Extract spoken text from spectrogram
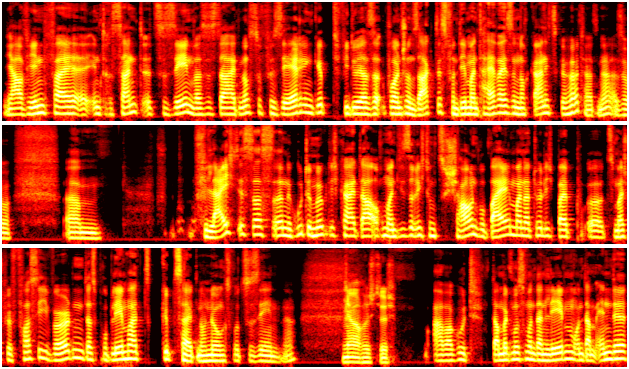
Ja, auf jeden Fall äh, interessant äh, zu sehen, was es da halt noch so für Serien gibt, wie du ja vorhin schon sagtest, von denen man teilweise noch gar nichts gehört hat. Ne? Also ähm, vielleicht ist das äh, eine gute Möglichkeit, da auch mal in diese Richtung zu schauen, wobei man natürlich bei äh, zum Beispiel Fossey Verdon das Problem hat, gibt's halt noch nirgendwo zu sehen. Ne? Ja, richtig. Aber gut, damit muss man dann leben und am Ende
